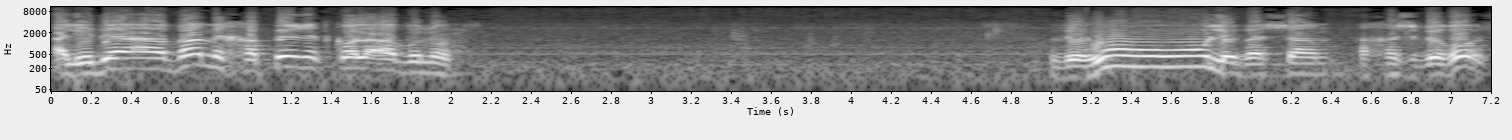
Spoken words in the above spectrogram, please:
על ידי האהבה מכפר את כל העוונות. והוא לבשם אחשורוש,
